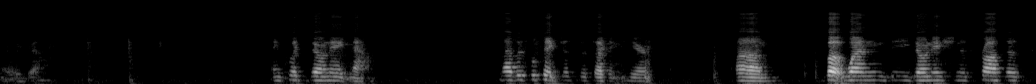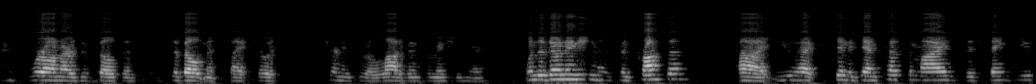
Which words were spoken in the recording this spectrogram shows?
There we go. And click Donate Now. Now this will take just a second here. Um, but when the donation is processed, we're on our development, development site, so it's turning through a lot of information here. When the donation has been processed, uh, you have, can, again, customize this thank you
